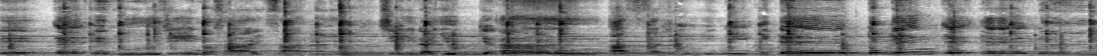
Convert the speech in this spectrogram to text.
え富士のさいさい白雪朝日にいて溶ける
